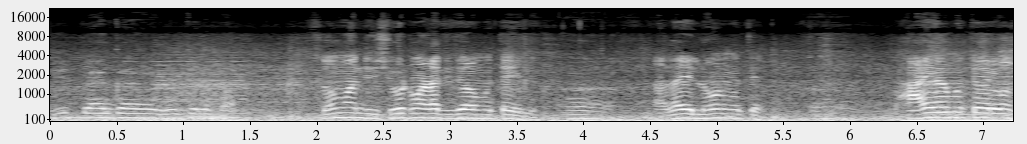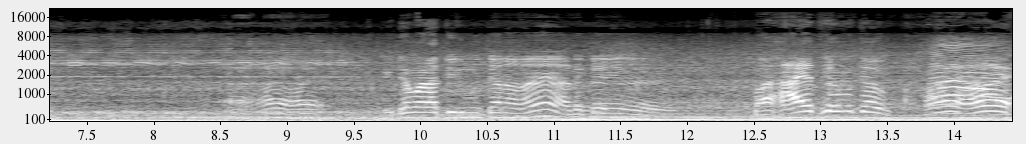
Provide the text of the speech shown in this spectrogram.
ಈ ಬ್ಯಾಂಕ್ ಗೊತ್ತಿಲ್ಲಪ್ಪ. ಸೋಮಂದಿ ಶೂಟ್ ಮಾಡತ್ತಿದ್ವಳ ಮತ್ತೆ ಇಲ್ಲಿ. ಅದ ಇಲ್ಲಿ ನೋಡ್ ಮತ್ತೆ ಹಾಯ್ ಹೇಳ ಮತ್ತೆ ಅವ್ರಿಗೆ. ಒಂದು ಹಾಯ್ ಹಾಯ್ ವಿಡಿಯೋ ಮಾಡತ್ತಿದ್ವಿ ಮತ್ತೆ ನಾವ ಅದಕ್ಕೆ ಹಾಯ್ ಅಂತ ಹೇಳ ಮತ್ತೆ ಹಾಯ್ ಹಾಯ್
